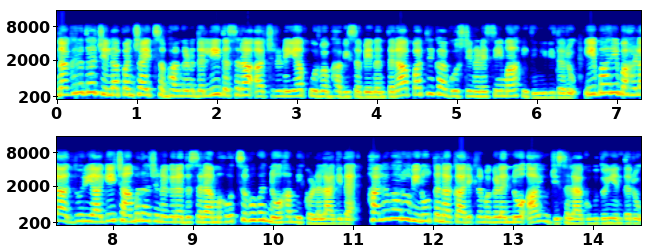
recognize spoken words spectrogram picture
ನಗರದ ಜಿಲ್ಲಾ ಪಂಚಾಯತ್ ಸಭಾಂಗಣದಲ್ಲಿ ದಸರಾ ಆಚರಣೆಯ ಪೂರ್ವಭಾವಿ ಸಭೆ ನಂತರ ಪತ್ರಿಕಾಗೋಷ್ಠಿ ನಡೆಸಿ ಮಾಹಿತಿ ನೀಡಿದರು. ಈ ಬಾರಿ ಬಹಳ ಅದ್ದೂರಿಯಾಗಿ ಚಾಮರಾಜನಗರ ದಸರಾ ಮಹೋತ್ಸವವನ್ನು ಹಮ್ಮಿಕೊಳ್ಳಲಾಗಿದೆ. ಹಲವಾರು ವಿನೂತನ ಕಾರ್ಯಕ್ರಮಗಳನ್ನು ಆಯೋಜಿಸಲಾಗುವುದು ಎಂದರು.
